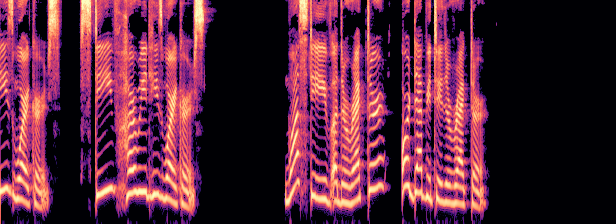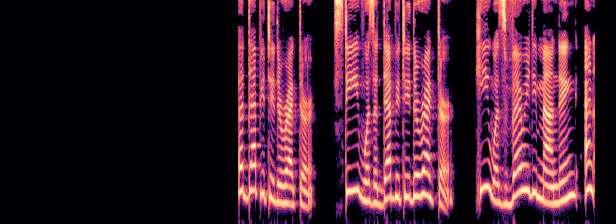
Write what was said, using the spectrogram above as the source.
His workers. Steve hurried his workers. Was Steve a director or deputy director? A deputy director. Steve was a deputy director. He was very demanding and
